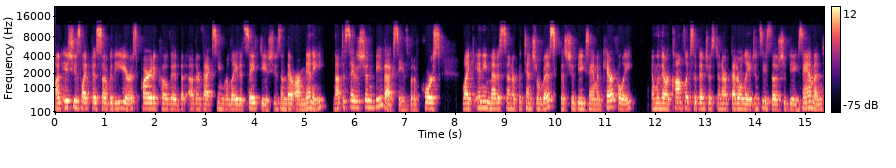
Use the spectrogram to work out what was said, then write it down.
on issues like this over the years prior to COVID, but other vaccine related safety issues, and there are many, not to say there shouldn't be vaccines, but of course, like any medicine or potential risk, this should be examined carefully. And when there are conflicts of interest in our federal agencies, those should be examined.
